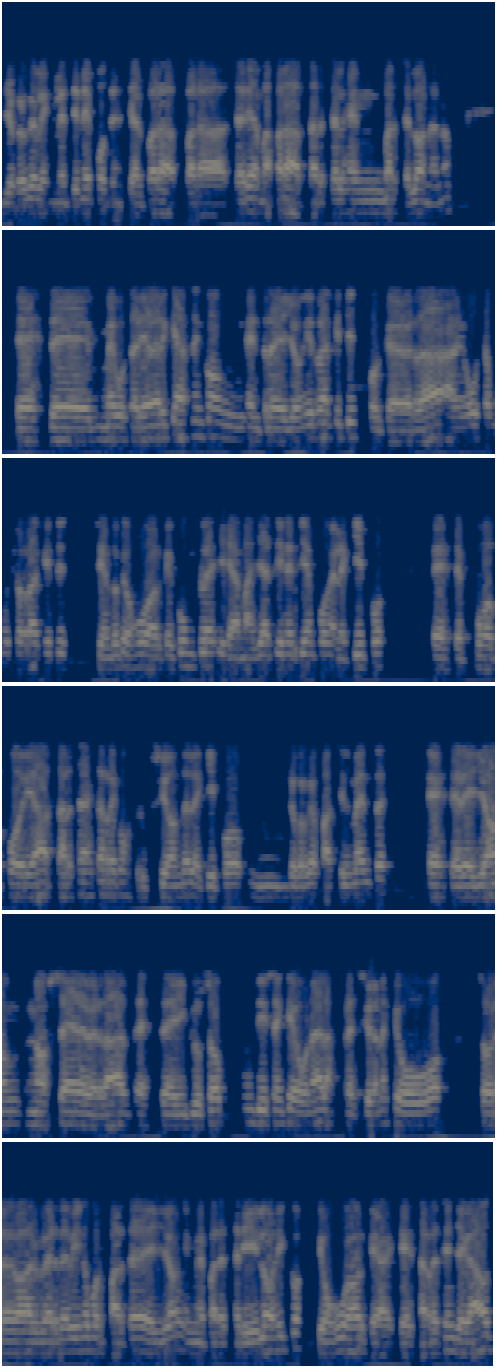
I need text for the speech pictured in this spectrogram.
Yo creo que el inglés tiene potencial para, para hacer y además para adaptarse al gen Barcelona, ¿no? Este, me gustaría ver qué hacen con entre John y Rakitic, porque de verdad a mí me gusta mucho Rakitic, siento que es un jugador que cumple y además ya tiene tiempo en el equipo. Este, po- podría adaptarse a esta reconstrucción del equipo, mm, yo creo que fácilmente. Este, de Jong, no sé, de verdad, este, incluso dicen que una de las presiones que hubo sobre Valverde vino por parte de Jong y me parecería ilógico que un jugador que, que está recién llegado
